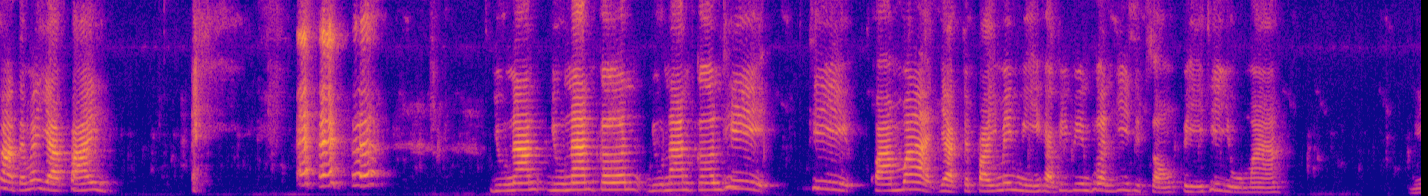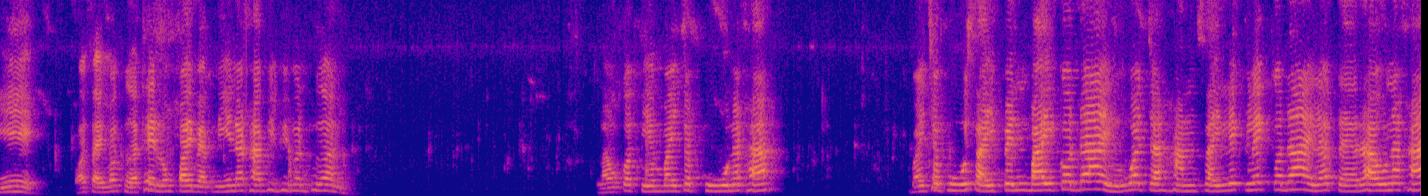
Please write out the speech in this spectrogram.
ค่ะ แต่ไม่อยากไป อยู่นานอยู่นานเกิน อยู่นานเกินที่ที่ความว่าอยากจะไปไม่มีค่ะ พี่พี่เพื่อนยี่สิบสองปีที่อยู่มา นี่พอใส่มะเขือเทศลงไปแบบนี้นะคะ พี่พี่เพื่อนเพื่อนเราก็เตรียมใบชะพูนะคะ ใบชะพูใส่เป็นใบก็ได้ หรือว่าจะหั่นใส่เล็กๆก็ได้แล้วแต่เรานะคะ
